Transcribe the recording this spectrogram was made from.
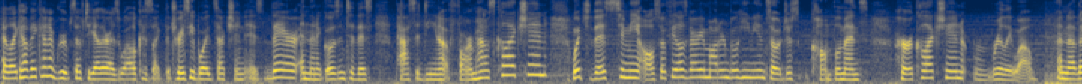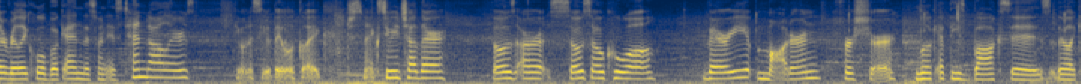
I like how they kind of group stuff together as well because like the Tracey Boyd section is there and then it goes into this Pasadena farmhouse collection which this to me also feels very modern bohemian so it just complements her collection really well. Another really cool bookend, this one is $10 if you want to see what they look like just next to each other. Those are so so cool. Very modern for sure. Look at these boxes. They're like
